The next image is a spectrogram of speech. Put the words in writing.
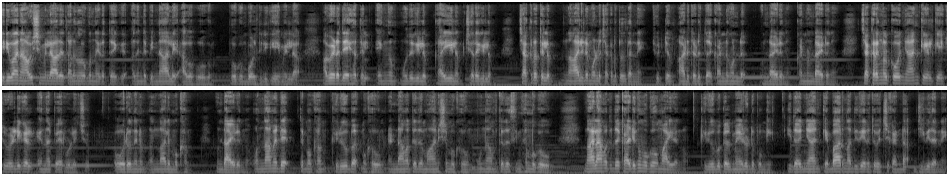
തിരുവാൻ ആവശ്യമില്ലാതെ തലനോക്കുന്ന ഇടത്തേക്ക് അതിന്റെ പിന്നാലെ അവ പോകും. പോകുമ്പോൾ തിരികെയുമില്ല. അവയുടെ ദേഹത്തിൽ എങ്ങും മുതുകിലും കൈയിലും ചിറകിലും ചക്രത്തിലും നാലിലുമുള്ള ചക്രത്തിൽ തന്നെ ചുറ്റും അടുത്തടുത്ത് കണ്ണുകൊണ്ട് ഉണ്ടായിരുന്നു കണ്ണുണ്ടായിരുന്നു. ചക്രങ്ങൾക്കോ ഞാൻ കേൾക്കെ ചുഴലികൾ എന്ന പേർ വിളിച്ചു. ഓരോന്നിനും നന്നാലും മുഖം ഉണ്ടായിരുന്നു. ഒന്നാമത്തെ മുഖം കിരൂപ മുഖവും രണ്ടാമത്തേത് മാനുഷ്യമുഖവും മൂന്നാമത്തേത് സിംഹമുഖവും നാലാമത്തേത് കഴുകുമുഖവുമായിരുന്നു. കിരൂപുകൾ മേലോട്ട് പൊങ്ങി. ഇത് ഞാൻ കെബാർ നദീതീരത്ത് വെച്ച് കണ്ട ജീവി തന്നെ.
